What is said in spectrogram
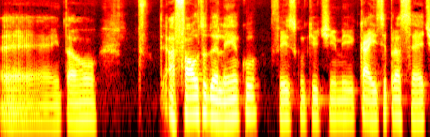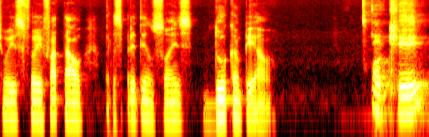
É, então, a falta do elenco fez com que o time caísse para sétimo, e isso foi fatal para as pretensões do campeão. Ok,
